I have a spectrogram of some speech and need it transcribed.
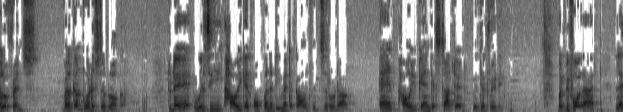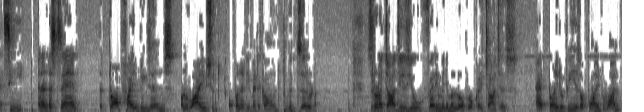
Hello friends, welcome to a digital blog. Today we'll see how you can open a demat account with Zerodha and how you can get started with your trading. But before that, let's see and understand the top 5 reasons on why you should open a demat account with Zerodha. Zerodha charges you very minimal low brokerage charges at 20 rupees or 0.1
